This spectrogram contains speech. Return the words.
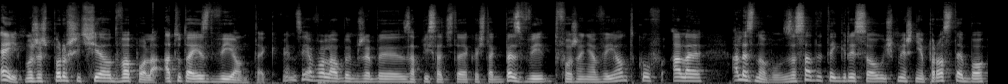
Ej, możesz poruszyć się o dwa pola, a tutaj jest wyjątek. Więc ja wolałbym, żeby zapisać to jakoś tak bez tworzenia wyjątków, ale, ale znowu, zasady tej gry są śmiesznie proste, bo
